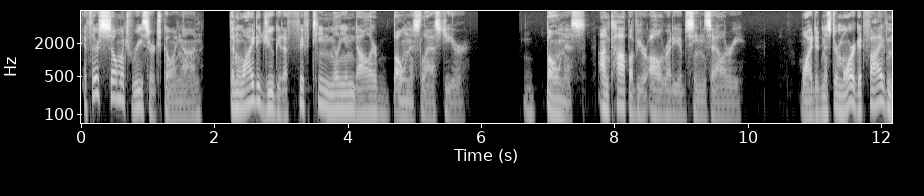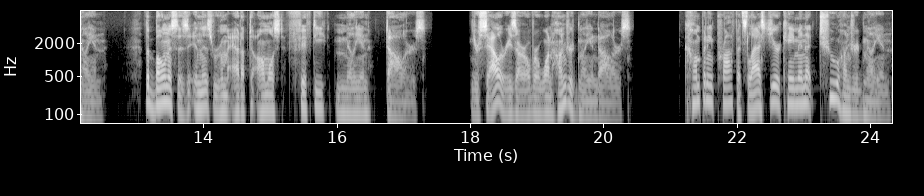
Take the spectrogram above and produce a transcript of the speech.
If there's so much research going on, then why did you get a $15 million bonus last year? Bonus, on top of your already obscene salary. Why did Mr. Moore get 5 million? The bonuses in this room add up to almost $50 million. Your salaries are over $100 million. Company profits last year came in at 200 million.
